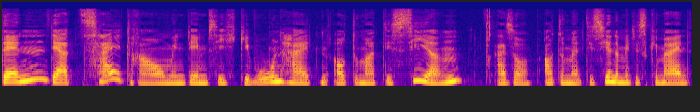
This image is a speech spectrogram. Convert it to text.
Denn der Zeitraum, in dem sich Gewohnheiten automatisieren, also automatisieren, damit ist gemeint,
